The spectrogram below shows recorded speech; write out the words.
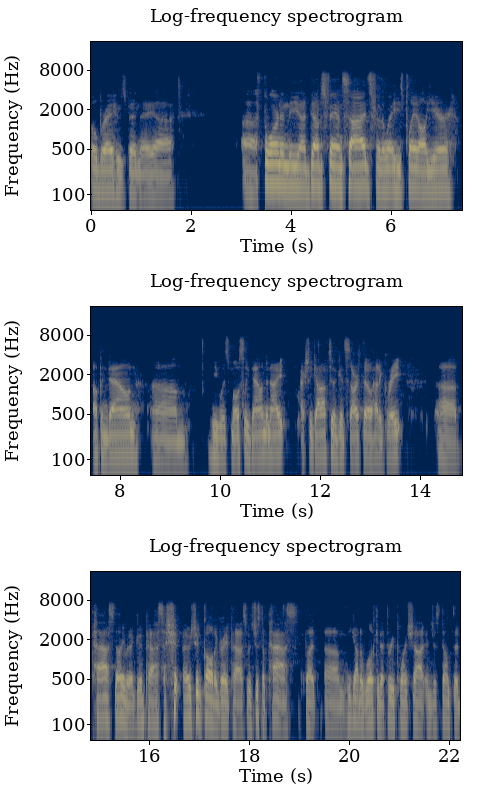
Oubre, who's been a uh, thorn in the uh, Dubs fan sides for the way he's played all year, up and down. Um, he was mostly down tonight. Actually got off to a good start though. Had a great uh, pass, not even a good pass. I should I shouldn't call it a great pass. It was just a pass, but um, he got a look at a three point shot and just dumped it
